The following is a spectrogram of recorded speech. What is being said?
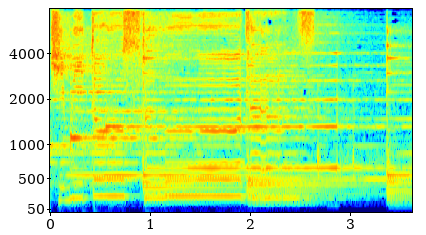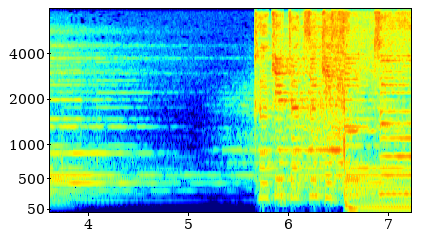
君とスローダンス。かけた月そっと。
